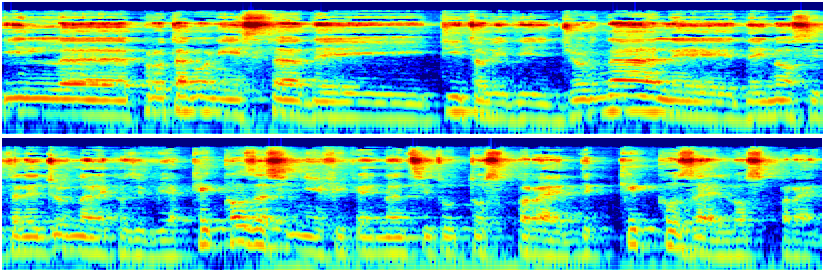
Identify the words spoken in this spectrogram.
il eh, protagonista dei titoli di giornale, dei nostri telegiornali e così via. Che cosa significa innanzitutto spread? Che cos'è lo spread?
